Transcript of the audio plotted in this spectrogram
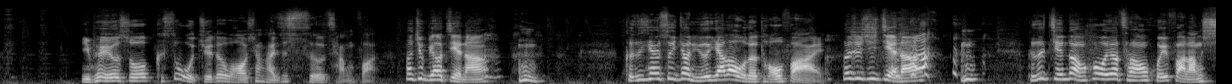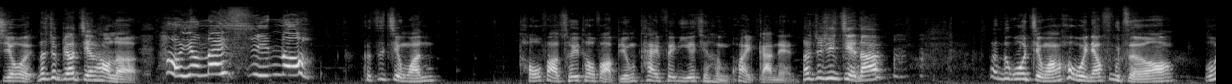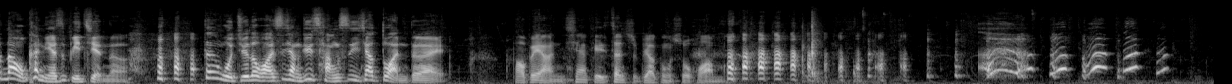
女朋友又说，可是我觉得我好像还是适合长发，那就不要剪啊。可是现在睡觉你都压到我的头发，哎，那就去剪啊。可是剪短后要常常回发廊修，哎，那就不要剪好了。好有耐心哦。可是剪完。头发吹头发不用太费力，而且很快干诶，那就去剪啊。那如果我剪完后悔，你要负责哦。我那我看你还是别剪了。但我觉得我还是想去尝试一下短的哎，宝贝啊，你现在可以暂时不要跟我说话吗？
